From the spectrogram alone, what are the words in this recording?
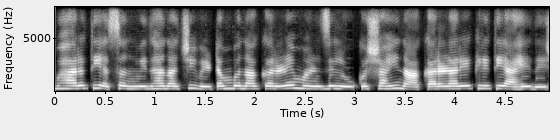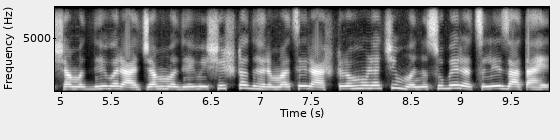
भारतीय संविधानाची विटंबना करणे म्हणजे लोकशाही नाकारणारे कृती आहे. देशामध्ये व राज्यांमध्ये विशिष्ट धर्माचे राष्ट्र होण्याची मनसुबे रचले जात आहेत.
